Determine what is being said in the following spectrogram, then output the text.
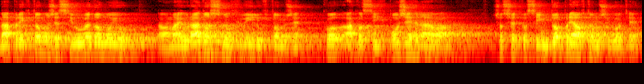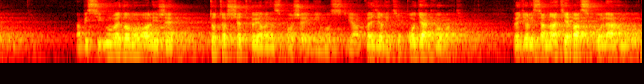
napriek tomu, že si uvedomujú a majú radosnú chvíľu v tom, že ako si ich požehnával, čo všetko si im doprial v tom živote, aby si uvedomovali, že toto všetko je len z Božej milosti a vedeli ti poďakovať. Vedeli sa na teba spoľahnúť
